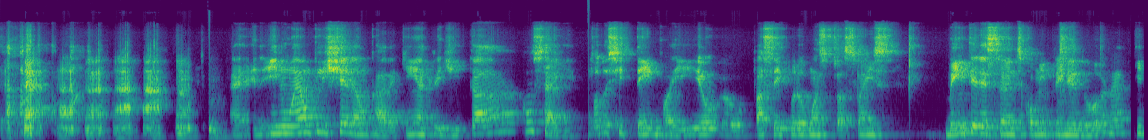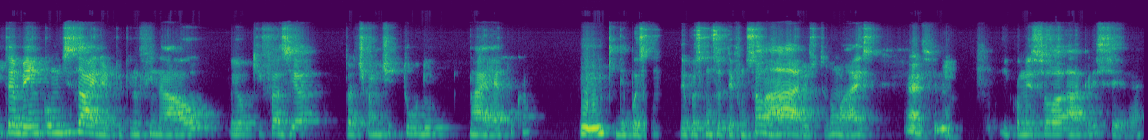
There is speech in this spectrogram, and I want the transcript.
é, e não é um clichê não, cara, quem acredita consegue. Todo esse tempo aí eu, eu passei por algumas situações bem interessantes como empreendedor, né? E também como designer, porque no final eu que fazia praticamente tudo na época. Uhum. Depois, depois começou a ter funcionários e tudo mais. É, sim. E começou a crescer, né?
